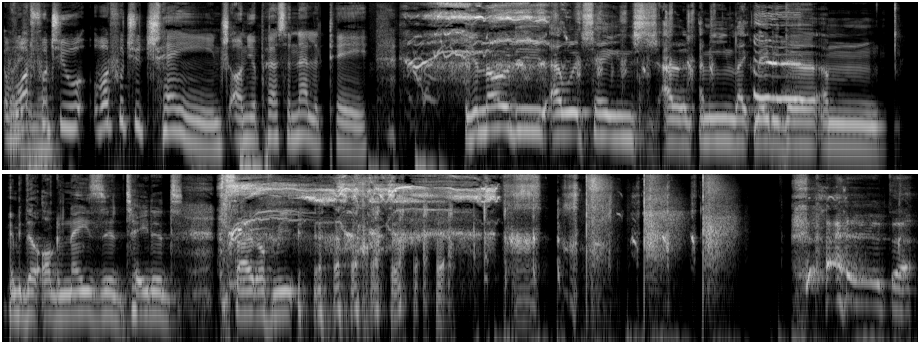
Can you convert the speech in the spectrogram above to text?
What would you What would you change on your personality? You know, the I would change. I, I mean, like maybe the um, maybe the organized side of me. Alter.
